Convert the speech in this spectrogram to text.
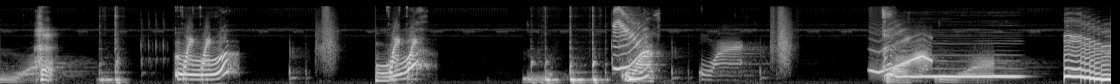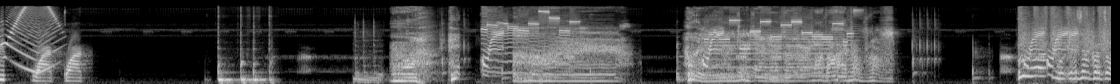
Quack. Quack. Quack. Quack. Quack. ざこそ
